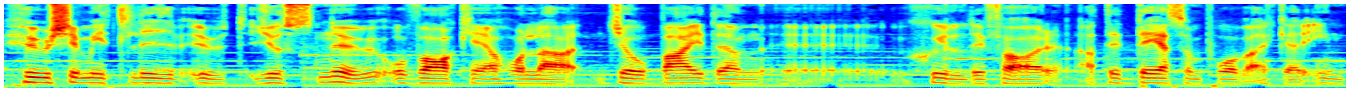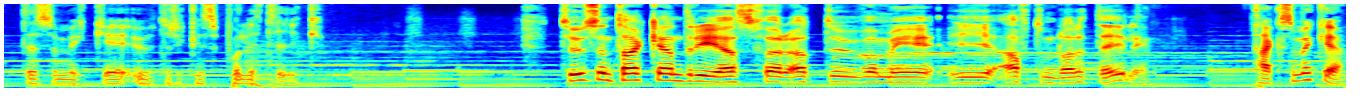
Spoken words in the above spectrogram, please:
hur ser mitt liv ut just nu och vad kan jag hålla Joe Biden eh, skyldig för? Att det är det som påverkar, inte så mycket utrikespolitik. Tusen tack Andreas för att du var med i Aftonbladet Daily. Tack så mycket.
